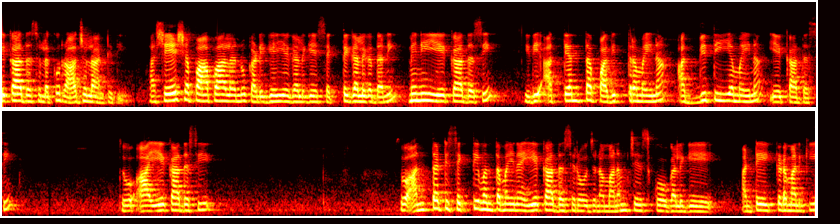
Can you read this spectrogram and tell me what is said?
ఏకాదశులకు రాజు లాంటిది. అశేష పాపాలను కడిగేయగలిగే శక్తి గలగదని మిని ఏకాదశి. ఇది అత్యంత పవిత్రమైన అద్వితీయమైన ఏకాదశి. సో ఆ ఏకాదశి సో అంతటి శక్తివంతమైన ఏకాదశి రోజున మనం చేసుకోగలిగే అంటే ఇక్కడ మనకి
